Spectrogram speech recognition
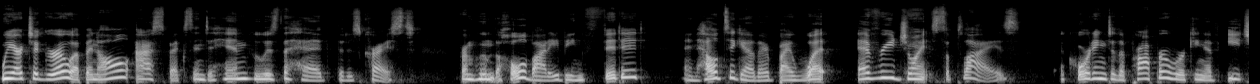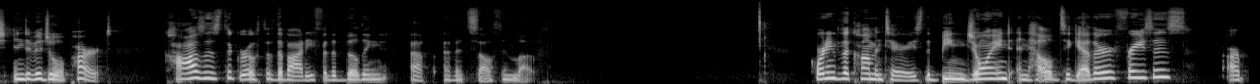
we are to grow up in all aspects into Him who is the head, that is Christ, from whom the whole body, being fitted and held together by what every joint supplies, according to the proper working of each individual part, causes the growth of the body for the building up of itself in love. According to the commentaries, the being joined and held together phrases are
